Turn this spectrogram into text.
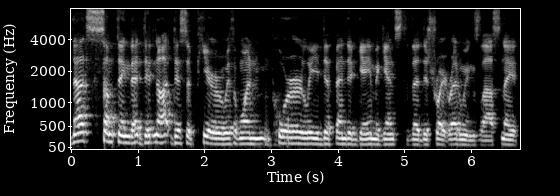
that's something that did not disappear with one poorly defended game against the Detroit Red Wings last night.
